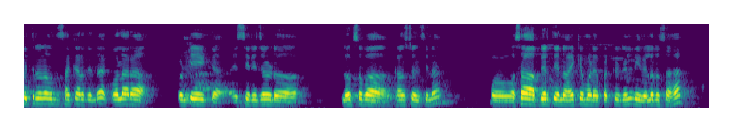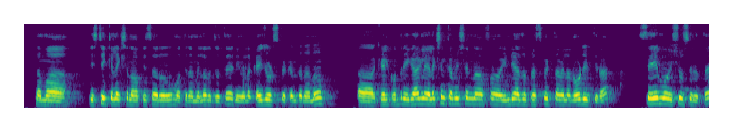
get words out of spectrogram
ಮಿತ್ರರ ಒಂದು ಸಹಕಾರದಿಂದ Kolar twenty eight S C reserved Lok Sabha ಕಾನ್ಸ್ಟಿಟ್ಯೂನ್ಸಿನ ಹೊಸ ಅಭ್ಯರ್ಥಿಯನ್ನು ಆಯ್ಕೆ ಮಾಡೋ ಪ್ರಕ್ರಿಯೆಯಲ್ಲಿ ನೀವೆಲ್ಲರೂ ಸಹ ನಮ್ಮ ಡಿಸ್ಟಿಕ್ ಎಲೆಕ್ಷನ್ ಆಫೀಸರು ಮತ್ತು ನಮ್ಮೆಲ್ಲರ ಜೊತೆ ನೀವೆಲ್ಲ ಕೈ ಜೋಡಿಸ್ಬೇಕಂತ ನಾನು ಕೇಳ್ಕೊಂತೀನಿ ಈಗಾಗಲೇ ಎಲೆಕ್ಷನ್ ಕಮಿಷನ್ ಆಫ್ ಇಂಡಿಯಾದು ಪ್ರೆಸ್ ಮೀಟ್ ತಾವೆಲ್ಲ ನೋಡಿರ್ತೀರ? ಸೇಮ್ ಇಶ್ಯೂಸ್ ಇರುತ್ತೆ.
